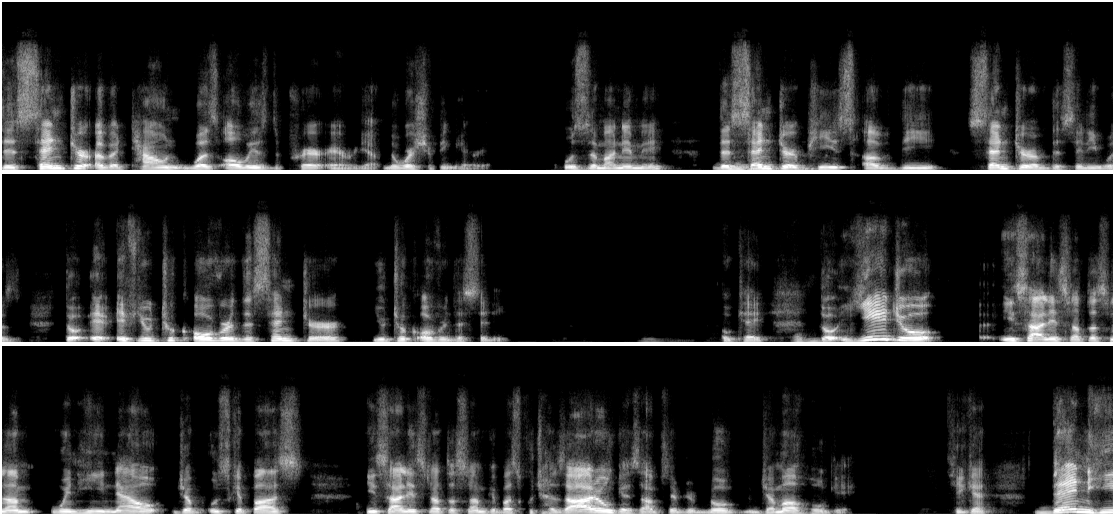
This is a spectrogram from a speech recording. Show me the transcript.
the centre of a town was always the prayer area the worshipping area اس زمانے میں the centre piece of the center of the city was so if you took over the center you took over the city okay تو یہ جو عیسیٰ علیہ السلام السلام when he now جب اس کے پاس عیسیٰ علیہ السلام السلام کے پاس کچھ ہزاروں کے حساب سے جب لوگ جمع ہو گئے ٹھیک ہے then he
